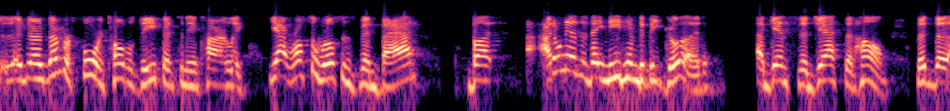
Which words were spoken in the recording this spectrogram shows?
uh, number four in total defense in the entire league. Yeah, Russell Wilson's been bad, but – I don't know that they need him to be good against the Jets at home. The the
